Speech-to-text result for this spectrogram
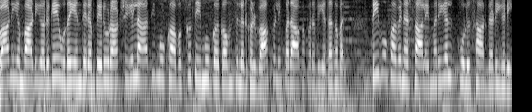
வாணியம்பாடி அருகே உதயந்திரம் பேரூராட்சியில் அதிமுகவுக்கு திமுக கவுன்சிலர்கள் வாக்களிப்பதாக பரவிய தகவல். திமுகவினர் சாலை மறியல் போலீசார் தடியடி.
